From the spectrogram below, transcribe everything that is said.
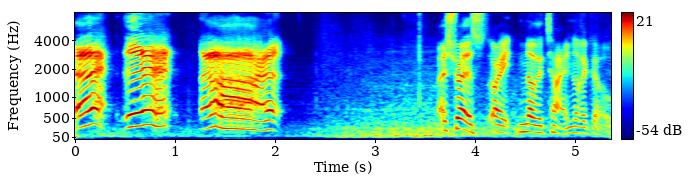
Ah! Ah! Ah! Let's try this. All right, another time, another go.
